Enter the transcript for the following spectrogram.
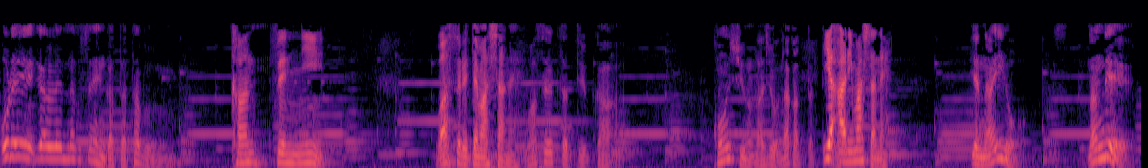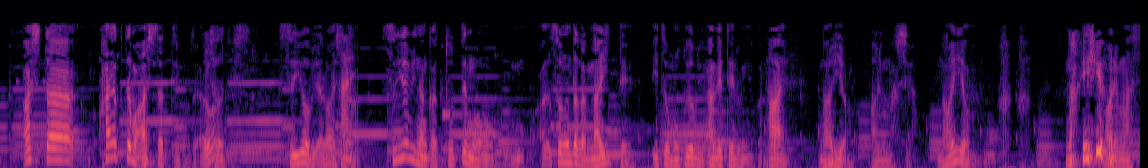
俺が連絡せえへんかったら多分、完全に忘れてましたね。忘れてたっていうか、今週のラジオなかったっていや、ありましたね。いや、ないよ。なんで、明日、早くても明日っていうことやろ？そうです。水曜日やろ、明日。はい水曜日なんかとっても、あその、だからないって、いつも木曜日にあげてるんやから。はい。ないやん。ありますよ。ないやん。ないやん。ありますよ。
